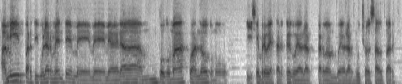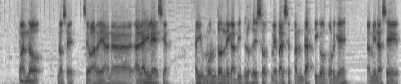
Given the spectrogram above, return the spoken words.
A mí particularmente me, me, agrada un poco más cuando, como, y siempre voy a estar, creo que voy a hablar, perdón, voy a hablar mucho de South Park, cuando, no sé, se bardean a, a la iglesia. Hay un montón de capítulos de eso, me parece fantástico porque también hace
